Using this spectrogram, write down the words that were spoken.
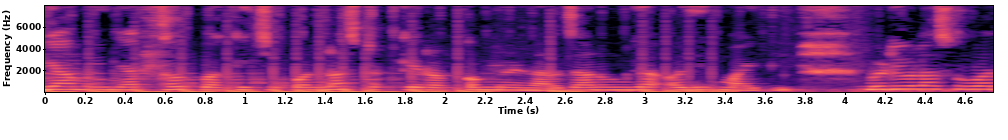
या महिन्यात थकबाकीची पन्नास टक्के रक्कम मिळणार जाणून घ्या अधिक माहिती. व्हिडिओला सुरुवात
